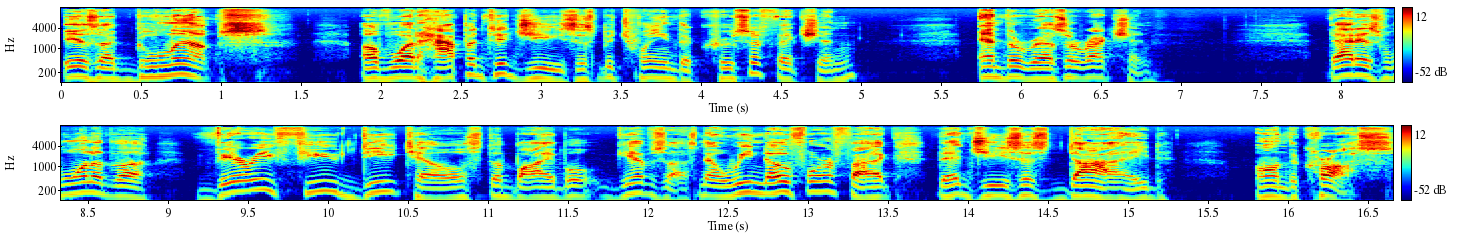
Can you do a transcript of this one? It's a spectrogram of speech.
is a glimpse of what happened to Jesus between the crucifixion and the resurrection. That is one of the very few details the Bible gives us. Now, we know for a fact that Jesus died on the cross,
